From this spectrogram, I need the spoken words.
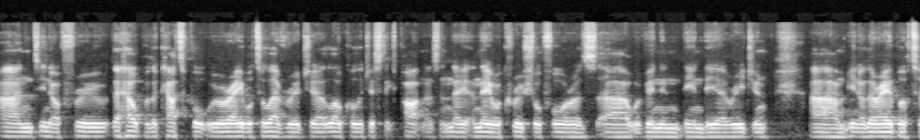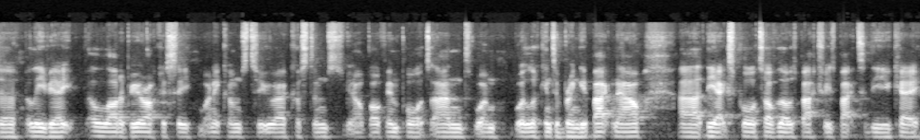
And, you know, through the help of the Catapult, we were able to leverage uh, local logistics partners, and they were crucial for us uh, within the India region. Um, you know, they're able to alleviate a lot of bureaucracy when it comes to uh, customs, you know, both imports and when we're looking to bring it back now, the export of those batteries back to the U.K.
